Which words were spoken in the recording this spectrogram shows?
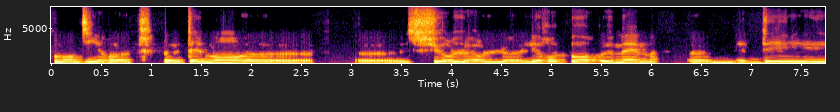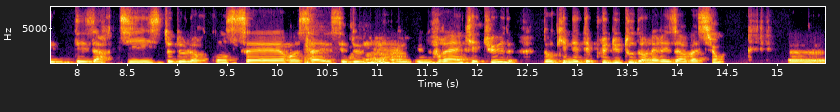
comment dire tellement sur les reports eux-mêmes euh, des, artistes, de leurs concerts. C'est devenu une vraie inquiétude. Donc, ils n'étaient plus du tout dans les réservations. Euh,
